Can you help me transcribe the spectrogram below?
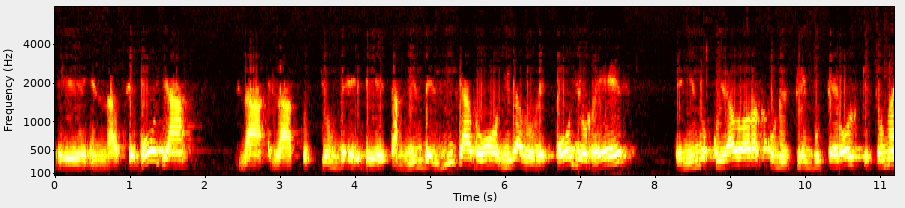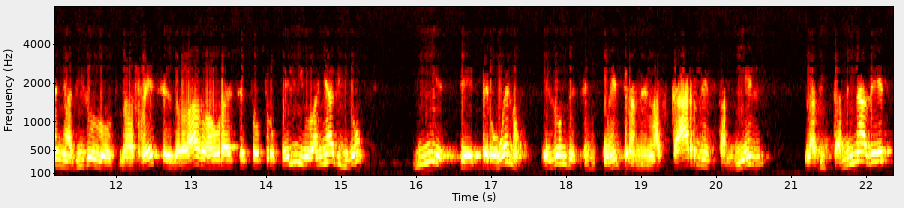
eh, en la cebolla, la, la cuestión de, también del hígado, hígado de pollo, res, teniendo cuidado ahora con el clenbuterol que son añadidos los, las reses, ¿verdad? Ahora ese es otro peligro añadido y este, pero bueno, es donde se encuentran en las carnes también. La vitamina D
